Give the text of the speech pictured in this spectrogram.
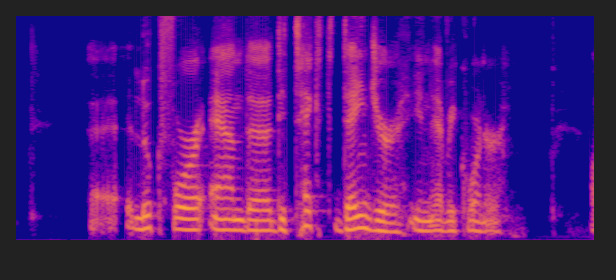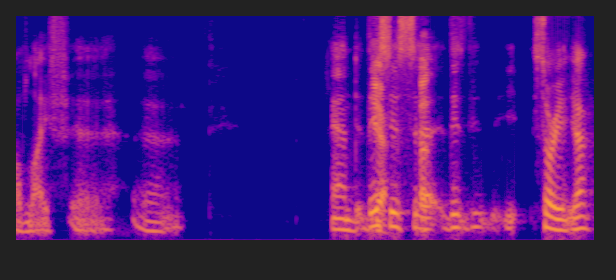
uh, look for and detect danger in every corner of life and this yeah. is uh, uh, this, sorry yeah.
